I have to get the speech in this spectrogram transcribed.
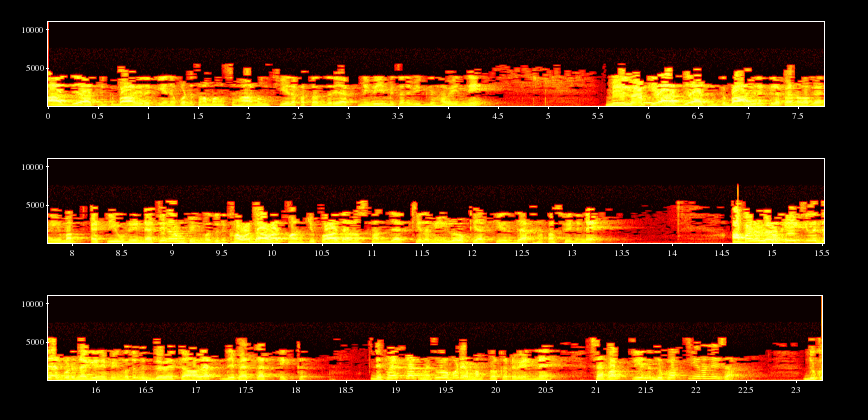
ආධ්‍යාත්මික බාහිර කියනකොට තමන් සහ අනුන් කියලා කතන්දරයක් නෙවෙයි මෙතන විග්‍රහ වෙන්නේ. මේ ලෝකයේ ආධ්‍යාත්මික බාහිර කියලා පැනව ගැනීමක් ඇති උනේ නැතිනම් පින්වතුනි කවදාවත් පංච උපාදානස්කන්ධයක් කියලා මේ ලෝකයක් කියන දෙයක් සකස් වෙන්නේ නැහැ. අපර ලෝකයේ කියලා දෙයක් ගොඩනගින පින්වතුනි ද්වේතාවයක් දෙපැත්තක් එක්ක. දෙපැත්තක් නැතුව අපට යමක් ප්‍රකට වෙන්නේ නැහැ. සැපක් තියෙන දුකක් තියෙන නිසා. දුකක්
